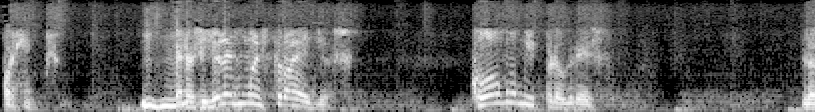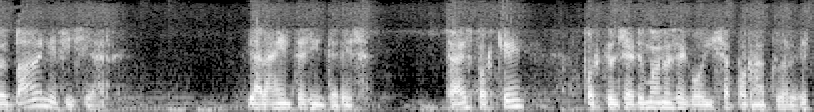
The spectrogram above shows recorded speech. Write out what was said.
por ejemplo. Pero si yo les muestro a ellos cómo mi progreso los va a beneficiar, ya la gente se interesa. ¿Sabes por qué? Porque el ser humano es egoísta por naturaleza.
